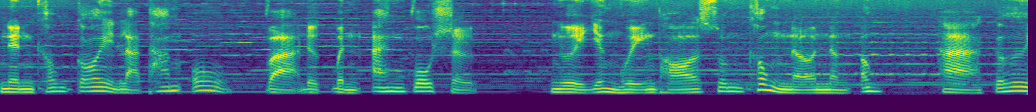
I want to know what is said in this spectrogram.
nên không coi là tham ô và được bình an vô sự. Người dân huyện Thọ Xuân không nợ nần ông, hà cớ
